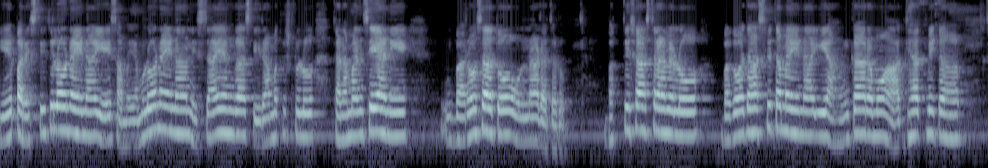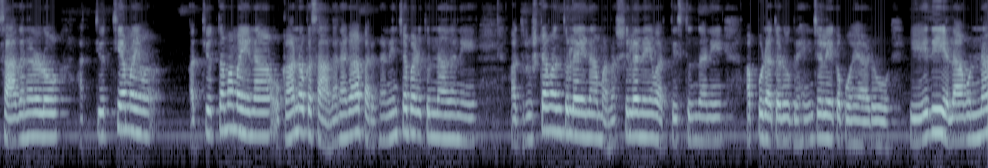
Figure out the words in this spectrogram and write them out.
ఏ పరిస్థితిలోనైనా ఏ సమయంలోనైనా నిస్సాయంగా శ్రీరామకృష్ణులు తన మనసే అని భరోసాతో ఉన్నాడతడు. భక్తి శాస్త్రాలలో భగవదాశ్రితమైన ఈ అహంకారము ఆధ్యాత్మిక సాధనలలో అత్యుత్తమ అత్యుత్తమమైన ఒకనొక సాధనగా పరిగణించబడుతున్నదని అదృష్టవంతులైన మనుష్యులనే వర్తిస్తుందని అప్పుడు అతడు గ్రహించలేకపోయాడు. ఏది ఎలా ఉన్నా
